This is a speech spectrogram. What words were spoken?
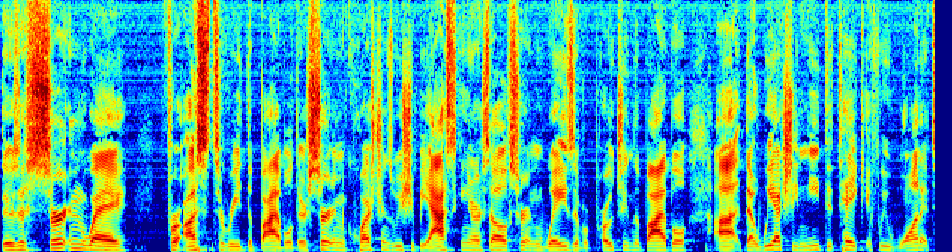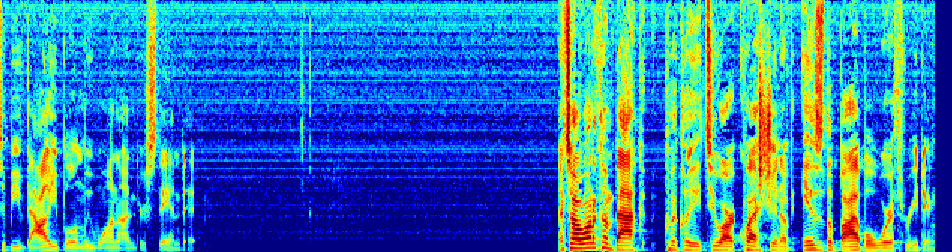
There's a certain way for us to read the Bible. There's certain questions we should be asking ourselves, certain ways of approaching the Bible uh, that we actually need to take if we want it to be valuable and we want to understand it. And so I want to come back quickly to our question of is the Bible worth reading?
